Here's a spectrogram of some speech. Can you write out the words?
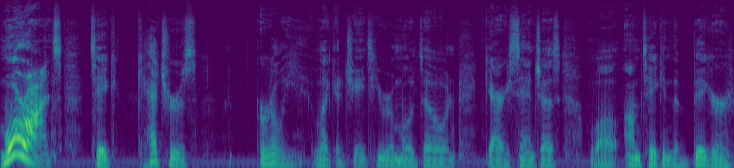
morons take catchers early, like a JT Realmuto and Gary Sanchez, while I'm taking the bigger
